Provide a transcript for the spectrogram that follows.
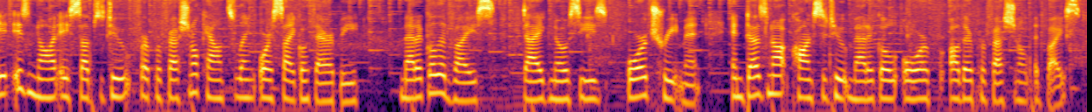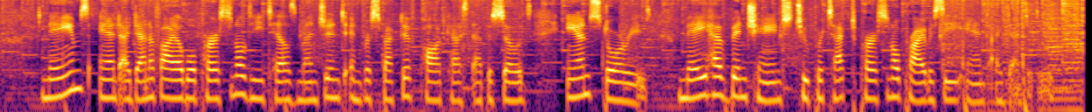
It is not a substitute for professional counseling or psychotherapy medical advice, diagnoses, or treatment, and does not constitute medical or other professional advice. Names and identifiable personal details mentioned in respective podcast episodes and stories may have been changed to protect personal privacy and identity.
